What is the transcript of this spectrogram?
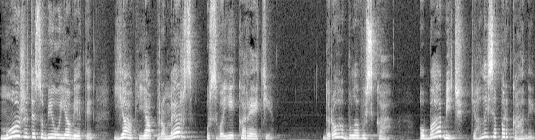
Можете собі уявити, як я промерз у своїй кареті. Дорога була вузька, обабіч тяглися паркани.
